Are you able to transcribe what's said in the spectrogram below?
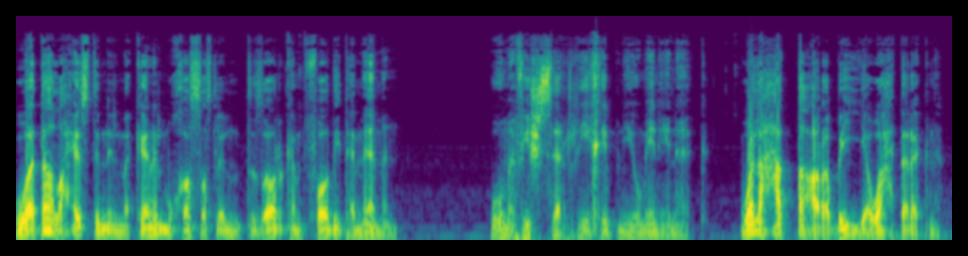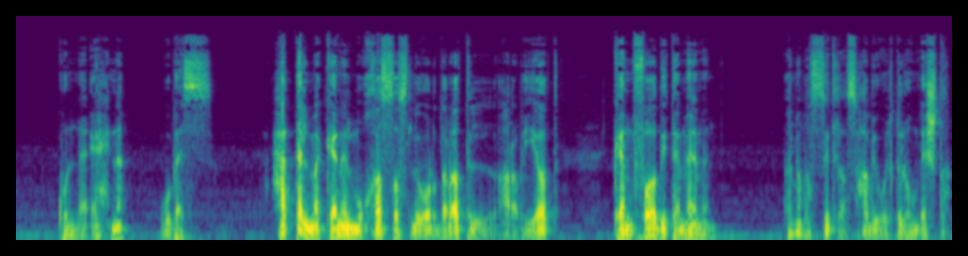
وقتها لاحظت إن المكان المخصص للانتظار كان فاضي تماما. ومفيش صريخ ابن يومين هناك ولا حتى عربية واحدة راكنة. كنا إحنا وبس. حتى المكان المخصص لأوردرات العربيات كان فاضي تماما. أنا بصيت لأصحابي وقلت لهم قشطة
